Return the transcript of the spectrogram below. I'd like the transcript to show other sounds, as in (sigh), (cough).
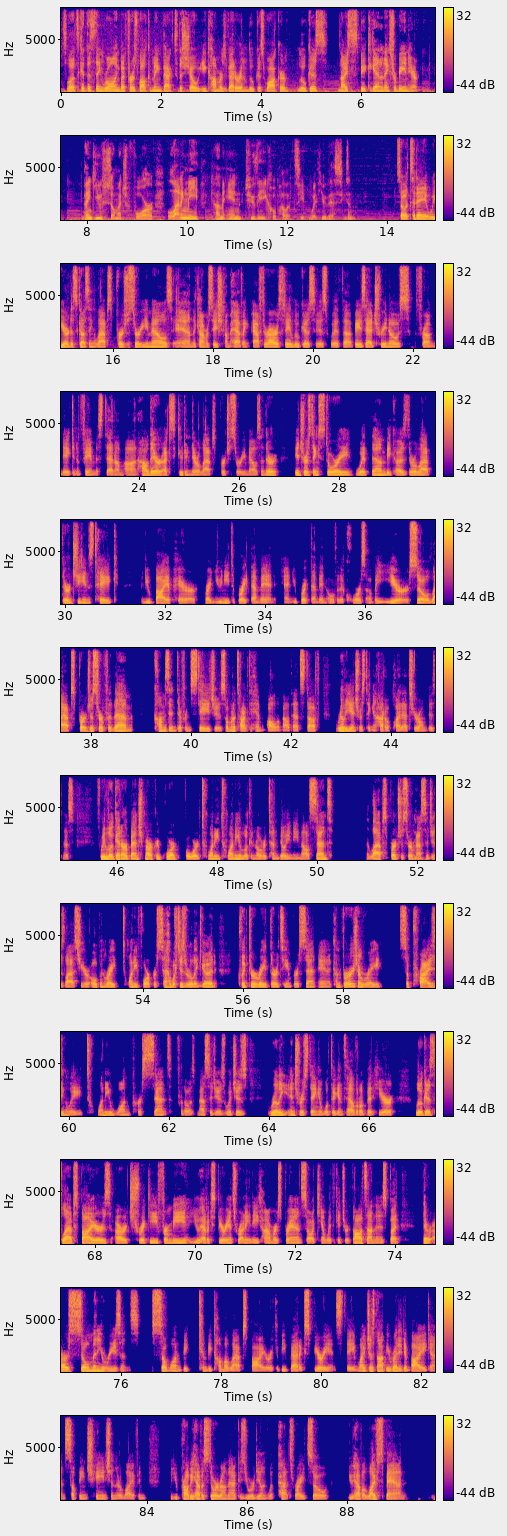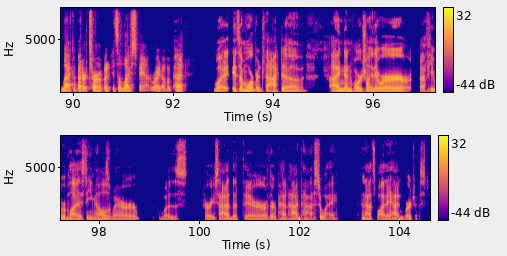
So let's get this thing rolling by first welcoming back to the show e commerce veteran Lucas Walker. Lucas, nice to speak again, and thanks for being here. Thank you so much for letting me come into the co pilot seat with you this season. So today we are discussing lapsed purchaser emails, and the conversation I'm having after hours today, Lucas, is with uh, Bahzad Trinos from Naked and Famous Denim on how they're executing their lapsed purchaser emails, and their interesting story with them because their lap their jeans take when you buy a pair, right? You need to break them in, and you break them in over the course of a year. So lapsed purchaser for them comes in different stages. So I'm going to talk to him all about that stuff. Really interesting and how to apply that to your own business. If we look at our benchmark report for 2020, looking at over 10 billion emails sent, lapsed purchaser mm-hmm. messages last year, open rate 24%, (laughs) which is really good. Click through rate 13%, and a conversion rate surprisingly 21% for those messages, which is really interesting. And we'll dig into that a little bit here. Lucas, lapse buyers are tricky for me. You have experience running an e commerce brand, so I can't wait to get your thoughts on this. But there are so many reasons someone be, can become a lapse buyer. It could be bad experience. They might just not be ready to buy again. Something changed in their life. And you probably have a story around that because you were dealing with pets, right? So you have a lifespan, lack of better term, but it's a lifespan, right, of a pet. Well, it's a morbid fact of and unfortunately, there were a few replies to emails where it was very sad that their their pet had passed away, and that's why they hadn't purchased.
